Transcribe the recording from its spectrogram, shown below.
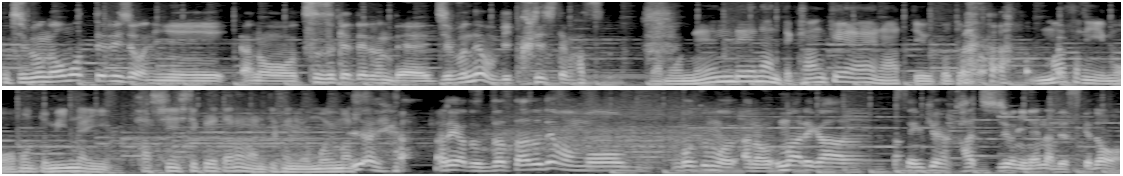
う自分が思ってる以上にあの続けてるんで自分でもびっくりしてます。いやもう年齢なんて関係ないなっていうことをまさにもう本当みんなに発信してくれたらなんていうふうに思いますいやいやありがとうだただでももう僕もあの生まれが1982年なんですけど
